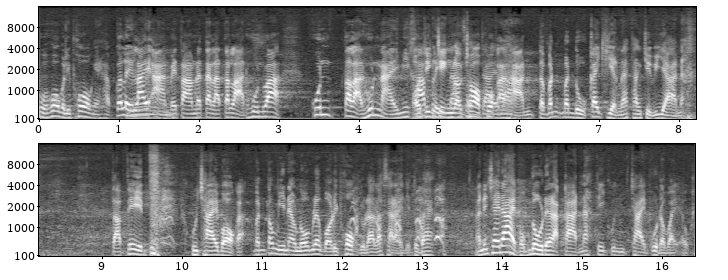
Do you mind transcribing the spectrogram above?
อุปโภคบริโภคไงครับก็เลยไล่อ่านไปตามแต่ละตลาดหุ้นว่าหุ้นตลาดหุ้นไหนมีอ๋อค้าจปลีกริง ๆ น่เราสนชอบใจพวกอาหาร แต่มันมันดูใกล้เคียงนะทางจิตวิทยานะตามที่ คุณชายบอกอะมันต้องมีแนวโน้มเรื่องบริโภคอยู่แล้วลักษณะอย่างนี้ถูกไหมอันนี้ใช้ได้ผมดูในหลักการนะที่คุณชายพูดเอาไว้โอเค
